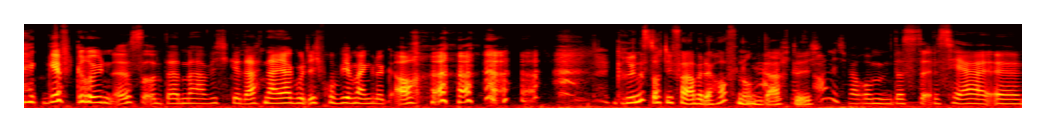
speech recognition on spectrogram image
giftgrün ist. Und dann habe ich gedacht, naja gut, ich probiere mein Glück auch. Grün ist doch die Farbe der Hoffnung, ja, dachte ich. Ich weiß auch nicht, warum das bisher, äh,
